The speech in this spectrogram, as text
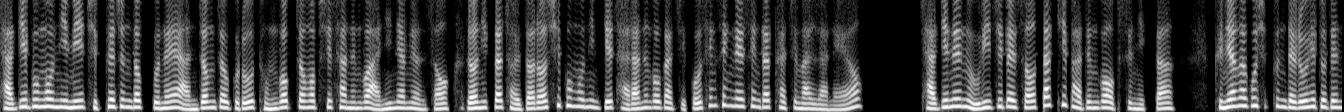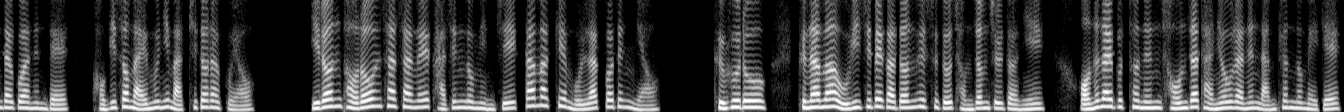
자기 부모님이 집 해준 덕분에 안정적으로 돈 걱정 없이 사는 거 아니냐면서 그러니까 절더러 시부모님께 잘하는 거 가지고 생색낼 생각하지 말라네요. 자기는 우리 집에서 딱히 받은 거 없으니까 그냥 하고 싶은 대로 해도 된다고 하는데 거기서 말문이 막히더라고요. 이런 더러운 사상을 가진 놈인지 까맣게 몰랐거든요. 그 후로 그나마 우리 집에 가던 횟수도 점점 줄더니 어느 날부터는 저 혼자 다녀오라는 남편 놈에게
